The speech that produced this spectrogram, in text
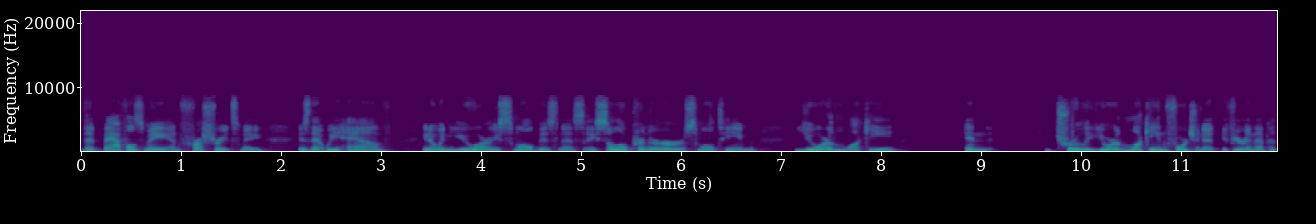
that baffles me and frustrates me is that we have, you know, when you are a small business, a solopreneur or a small team, you are lucky and truly you are lucky and fortunate if you're in that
